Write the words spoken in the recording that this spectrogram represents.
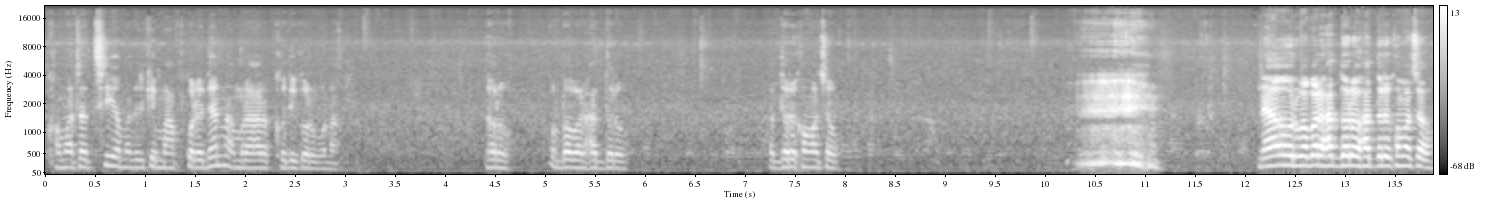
ক্ষমা চাচ্ছি, আমাদেরকে মাফ করে দেন, আমরা আর ক্ষতি করব না। ধরো, ওর বাবার হাত ধরো। হাত ধরে ক্ষমা চাও। না ওর বাবার হাত ধরো, হাত ধরে ক্ষমা চাও।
